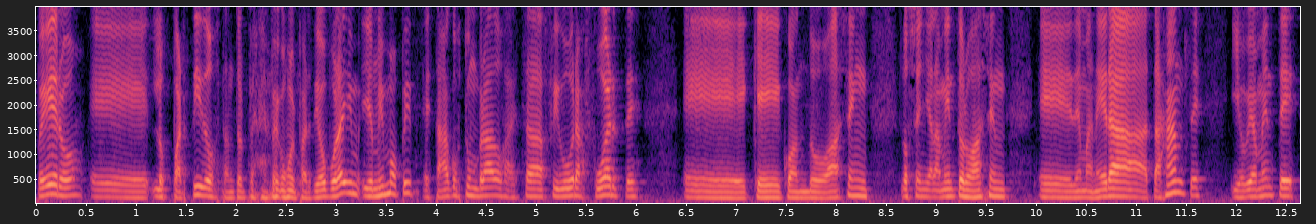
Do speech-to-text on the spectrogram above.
pero eh, los partidos, tanto el PNP como el Partido Popular y, y el mismo PIB, están acostumbrados a estas figuras fuertes eh, que cuando hacen los señalamientos los hacen de manera tajante y obviamente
